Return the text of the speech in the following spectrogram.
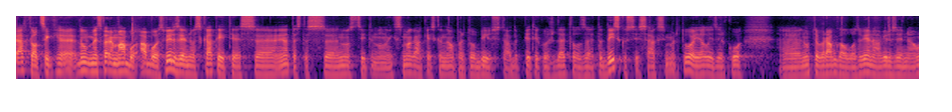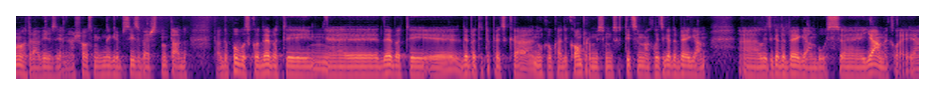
atkal, cik, nu, mēs varam abo, abos virzienos skatīties. Jā, tas tas nosacīti, man liekas, smagākais, ka nav par to bijusi tāda pietiekoši detalizēta diskusija. Sāksim ar to, ja līdz ar ko nu, te var apgalvot vienā virzienā un otrā virzienā. Šausmīgi negribas izvērst nu, tādu, tādu publisko debati, debati, debati tāpēc, ka nu, kaut kādi kompromisi mums ticamāk līdz gada beigām, līdz gada beigām būs jāmeklē. Ja?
